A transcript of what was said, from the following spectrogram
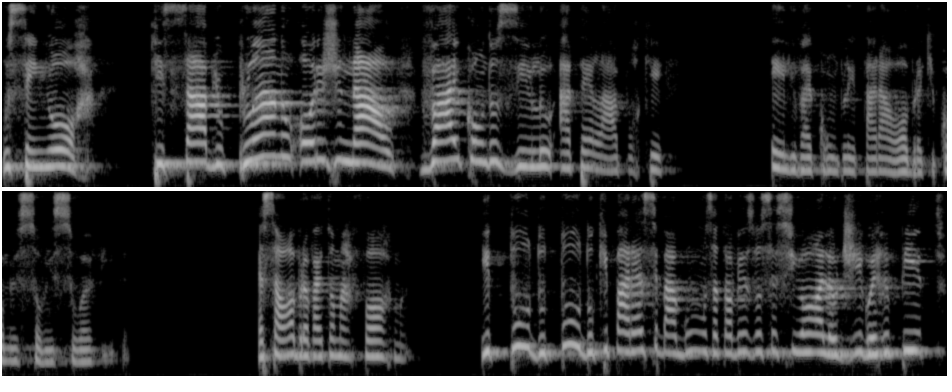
o Senhor, que sabe o plano original, vai conduzi-lo até lá, porque ele vai completar a obra que começou em sua vida. Essa obra vai tomar forma. E tudo, tudo que parece bagunça, talvez você se olhe, eu digo e repito.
